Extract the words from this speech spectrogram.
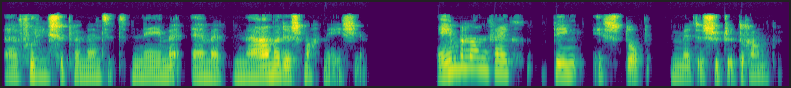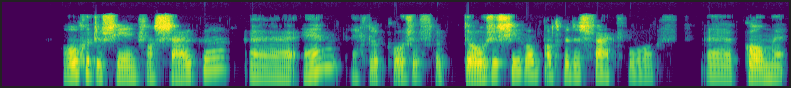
uh, voedingssupplementen te nemen en met name dus magnesium. Eén belangrijk ding is stop met de zoete dranken. Hoge dosering van suiker uh, en glucose fructose siroop, wat we dus vaak voor uh, komen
